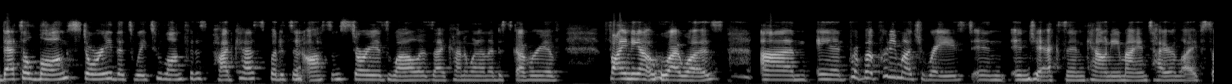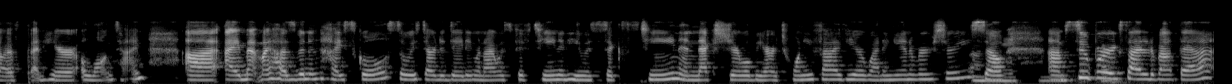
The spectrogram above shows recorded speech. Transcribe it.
that's a long story. That's way too long for this podcast, but it's an awesome story as well. As I kind of went on the discovery of finding out who I was, um, and but pretty much raised in in Jackson County my entire life. So I've been here a long time. Uh, I met my husband in high school, so we started dating when I was 15 and he was 16, and next year will be our 25 year wedding anniversary. So I'm super excited about that.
